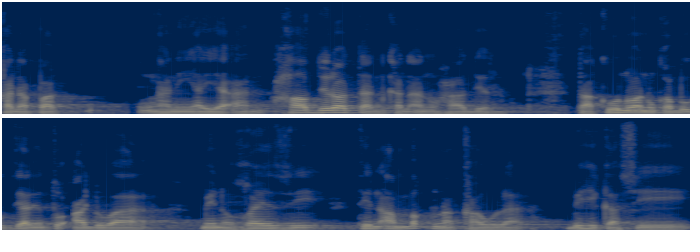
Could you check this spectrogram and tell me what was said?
kana penganiayaan hadiratan kana anu hadir. Takun anu kabuktian itu adwa min ghaizi tin ambekna kaula bihi kasi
